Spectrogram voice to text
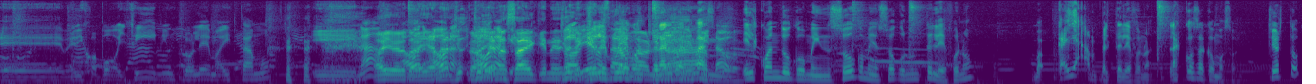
Eh, me dijo apoyo, sí, ni un problema, ahí estamos. Y nada. Oye, pero ahora- todavía, no- ahora- todavía ahora no que- sabe quién es. Yo, yo les voy a contar algo además. Él cuando comenzó, comenzó con un teléfono. Callampa el teléfono, las cosas como son, ¿cierto?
